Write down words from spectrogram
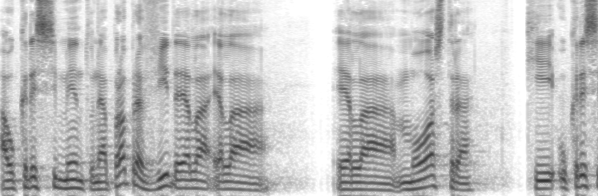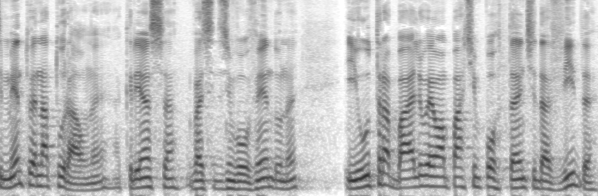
ao crescimento, né? A própria vida ela ela ela mostra que o crescimento é natural, né? A criança vai se desenvolvendo, né? E o trabalho é uma parte importante da vida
